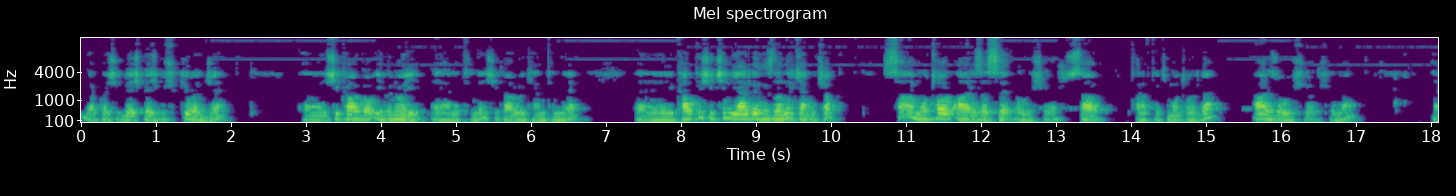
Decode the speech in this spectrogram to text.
Yaklaşık 5-5,5 yıl önce e, Chicago, Illinois eyaletinde, Chicago kentinde e, kalkış için yerde hızlanırken uçak sağ motor arızası oluşuyor. Sağ taraftaki motorda arıza oluşuyor şurada. Ee,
